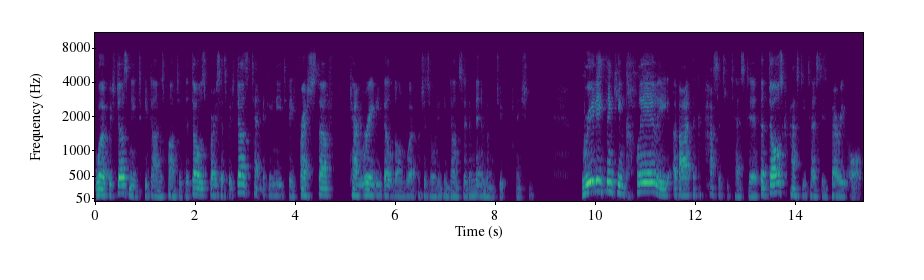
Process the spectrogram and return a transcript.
work which does need to be done as part of the DOLS process, which does technically need to be fresh stuff, can really build on work which has already been done. So the minimum of duplication. Really thinking clearly about the capacity test here. The DOLS capacity test is very odd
